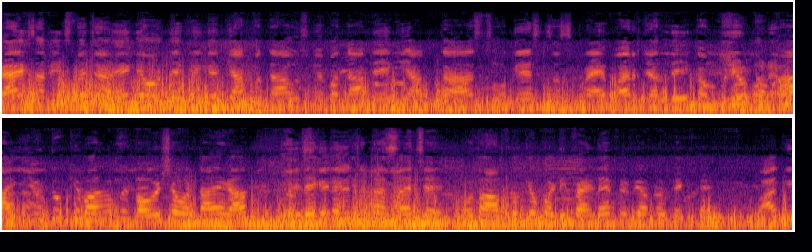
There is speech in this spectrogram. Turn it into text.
गाइस अभी इसमें चढ़ेंगे और देखेंगे क्या पता उसमें बता दे कि आपका सौ के सब्सक्राइबर जल्दी ही कंप्लीट होने हाँ यूट्यूब के बारे में कोई भविष्य बताएगा तो देखते हैं कितना सच है। वो तो आप लोग के ऊपर डिपेंड है फिर भी हम लोग देखते हैं। बाकी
